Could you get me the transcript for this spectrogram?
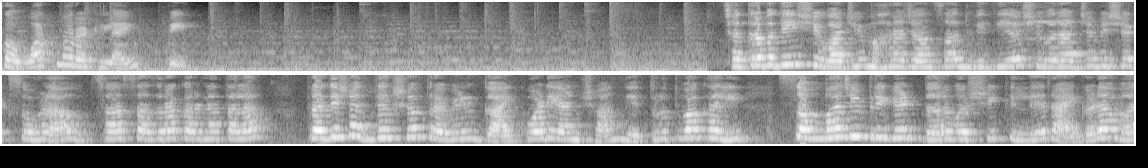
संवाद मराठी लाईव्ह पेन. छत्रपती शिवाजी महाराजांचा द्वितीय शिवराज्याभिषेक सोहळा उत्साहात साजरा करण्यात आला. प्रदेश अध्यक्ष प्रवीण गायकवाड यांच्या नेतृत्वाखाली संभाजी ब्रिगेड दरवर्षी किल्ले रायगडावर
